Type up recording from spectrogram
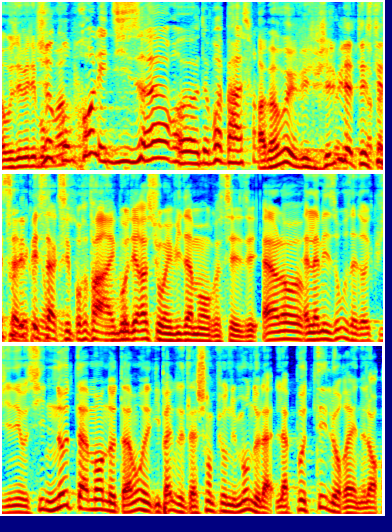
Non, vous avez les bons Je comprends les 10 heures euh, de préparation. Ah bah oui, lui, chez lui, il a testé tous les Pessac. C'est pour, enfin, avec modération, évidemment. quoi. C'est- c'est- Alors, à la maison, vous adorez cuisiner aussi, notamment, notamment, il paraît que vous êtes la championne du monde de la, la potée lorraine. Alors,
